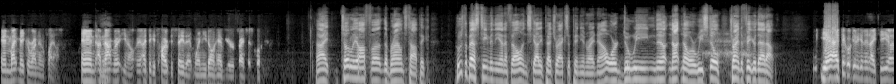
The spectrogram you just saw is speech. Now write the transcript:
and might make a run in the playoffs. And I'm yeah. not, you know, I think it's hard to say that when you don't have your franchise quarterback. All right, totally off uh, the Browns topic. Who's the best team in the NFL in Scotty Petrak's opinion right now, or do we n- not know? Are we still trying to figure that out? Yeah, I think we're going to get an idea.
